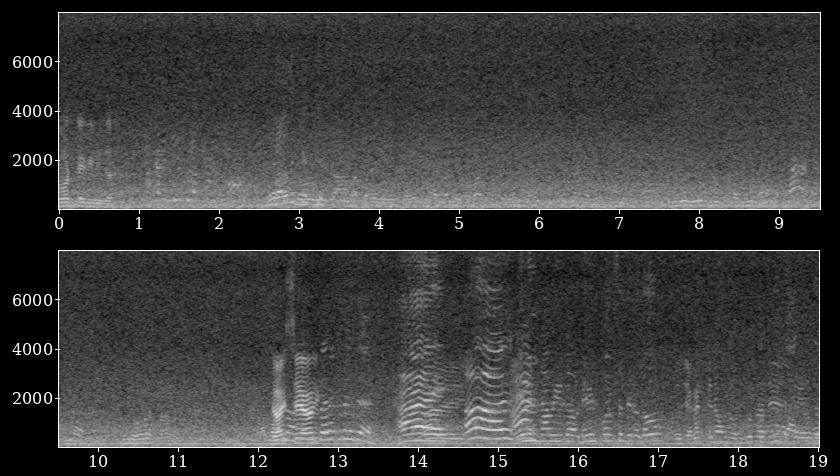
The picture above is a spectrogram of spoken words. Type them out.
ನೋಡ್ತಾ ಇದ್ದೀವಿ ಈಗ. Guys say hi. ಇದೆ ಹಾಯ್ ಹಾಯ್ ನಾವು ಈಗ ಡೆವಿಲ್ ಫಾಲ್ಸ್ ಅಲ್ಲಿ ಇರೋದು. ಇದು ಜಗತ್ತಿನ ಒಂದು ಅದ್ಭುತನೇ ಅಂತ ಹೇಳೋದು.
